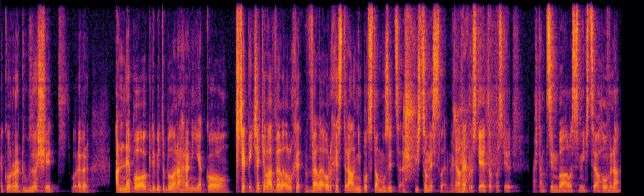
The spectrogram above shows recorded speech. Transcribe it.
Jako Raduza shit, whatever. A nebo kdyby to bylo nahraný jako přepíčetěla veleorche, veleorchestrální podsta muzice. Víš, co myslím? Jako, jo, jo. Prostě je to prostě, máš tam cymbal, smíčce a hovna.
